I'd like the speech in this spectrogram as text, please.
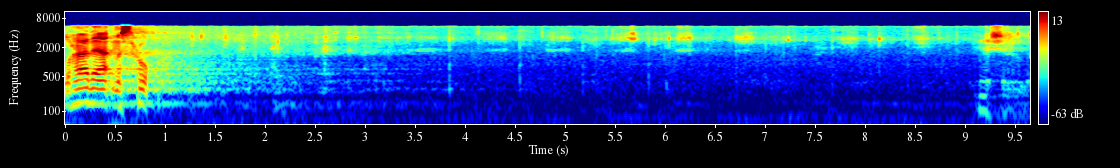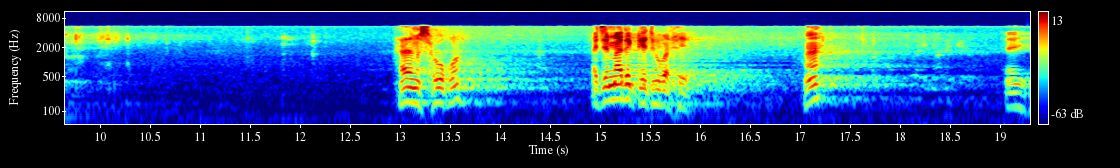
وهذا مسحوق. ما شاء الله. هذا مسحوقه أجل ما دقيته بالحيل ها؟ أي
